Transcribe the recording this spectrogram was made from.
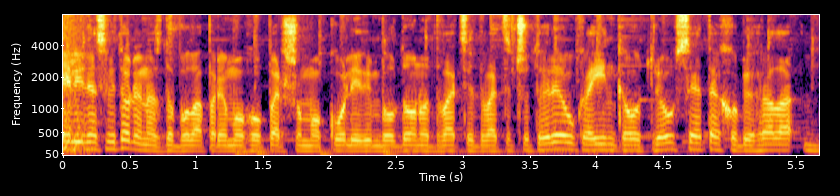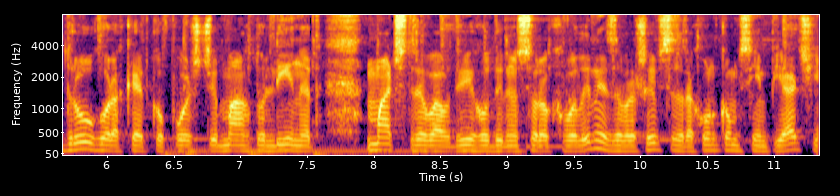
Еліна Світоліна здобула перемогу у першому колі Вімблдону 2024. Українка у трьох сетах обіграла другу ракетку Польщі Магду Лінет. Матч тривав 2 години 40 хвилин і завершився з рахунком 7-5,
